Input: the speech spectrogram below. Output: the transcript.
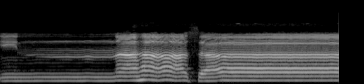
إنها ساءت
